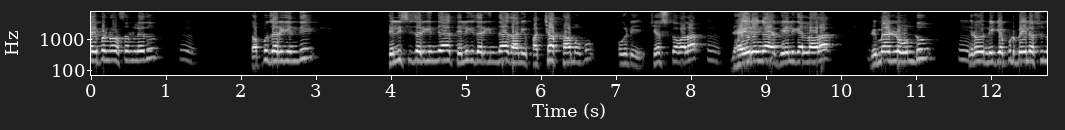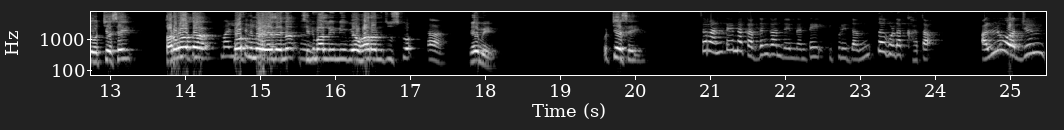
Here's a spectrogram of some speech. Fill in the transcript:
భయపడనవసరం లేదు. తప్పు జరిగింది తెలిసి జరిగిందా తెలిగి జరిగిందా దానికి పశ్చాత్తాపము ఒకటి చేసుకోవాలా? ధైర్యంగా జైలుకి వెళ్ళాలా రిమాండ్లో ఉండు. ఈరోజు నీకు ఎప్పుడు బెయిల్ వస్తుందో వచ్చేసాయి. తర్వాత కోర్టులో. ఏదైనా. సినిమాలు నీ వ్యవహారాన్ని చూసుకో. ఏమి? వచ్చేసాయి. సార్ అంటే నాకు అర్థం కానిది ఏంటంటే ఇప్పుడు ఇదంతా కూడా కథ. అల్లు అర్జున్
